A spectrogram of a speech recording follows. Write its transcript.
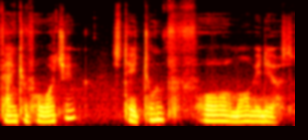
Thank you for watching. Stay tuned for more videos.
